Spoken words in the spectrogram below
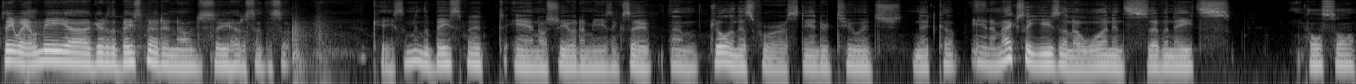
So anyway, let me uh, go to the basement and I'll just show you how to set this up. Okay, so I'm in the basement and I'll show you what I'm using. So I'm drilling this for a standard two inch net cup and I'm actually using a one and seven eighths hole saw.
